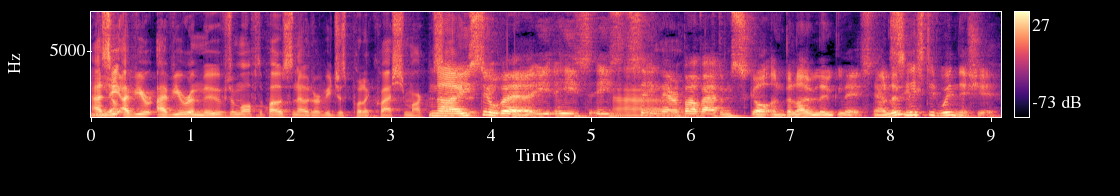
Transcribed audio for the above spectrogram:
Has he, have you have you removed him off the post-it note, or have you just put a question mark? No, he's still week? there. He, he's he's ah. sitting there above Adam Scott and below Luke List. Now, Luke List did win this year.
